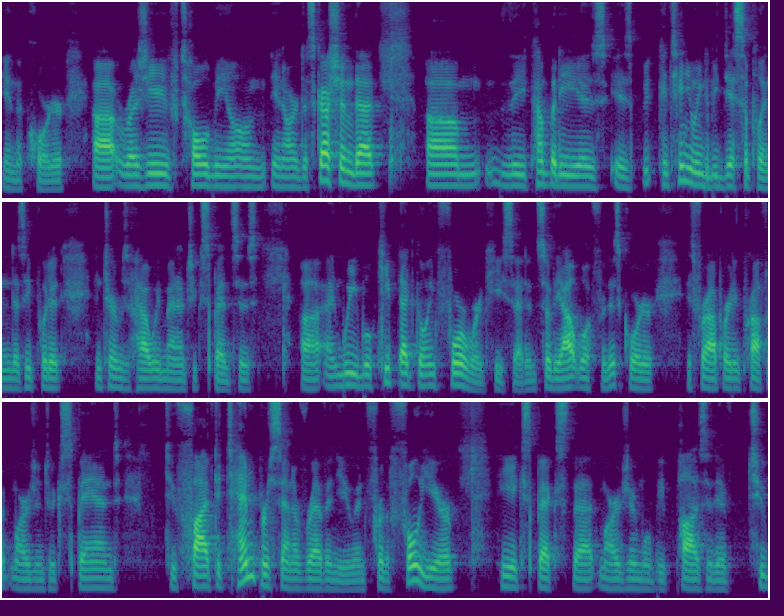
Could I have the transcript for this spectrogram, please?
in the quarter. Uh, Rajiv told me on in our discussion that um, the company is, is continuing to be disciplined, as he put it, in terms of how we manage expenses. Uh, and we will keep that going forward, he said. And so the outlook for this quarter is for operating profit margin to expand to 5 to 10% of revenue. And for the full year, he expects that margin will be positive 2%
